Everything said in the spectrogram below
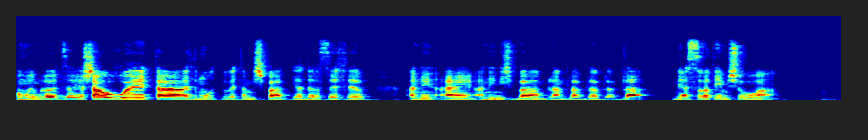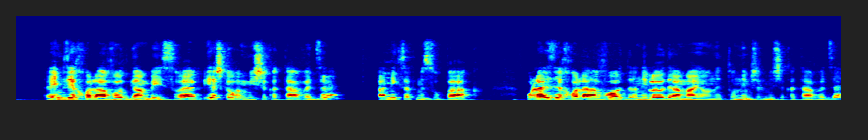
אומרים לו את זה, ישר הוא רואה את הדמות בבית המשפט, יד על ספר, אני, אני נשבע בלה בלה בלה בלה בלה, מהסרטים שהוא ראה. האם זה יכול לעבוד גם בישראל? יש כבר מי שכתב את זה, אני קצת מסופק, אולי זה יכול לעבוד, אני לא יודע מה היו הנתונים של מי שכתב את זה.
